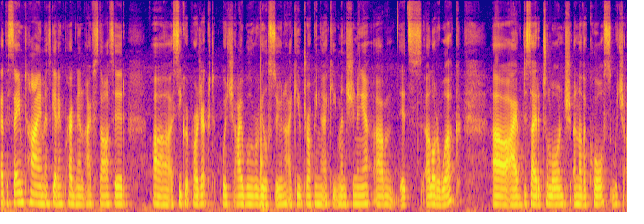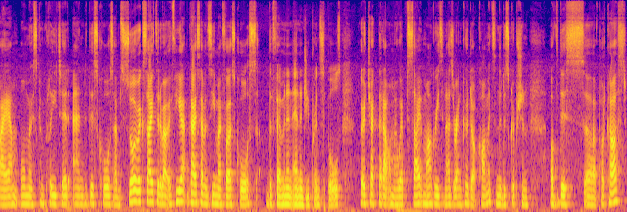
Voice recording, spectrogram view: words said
At the same time as getting pregnant, I've started uh, a secret project, which I will reveal soon. I keep dropping it, I keep mentioning it. Um, it's a lot of work. Uh, I've decided to launch another course, which I am almost completed. And this course I'm so excited about. If you guys haven't seen my first course, The Feminine Energy Principles, go check that out on my website, margaritanazarenko.com. It's in the description of this uh, podcast.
